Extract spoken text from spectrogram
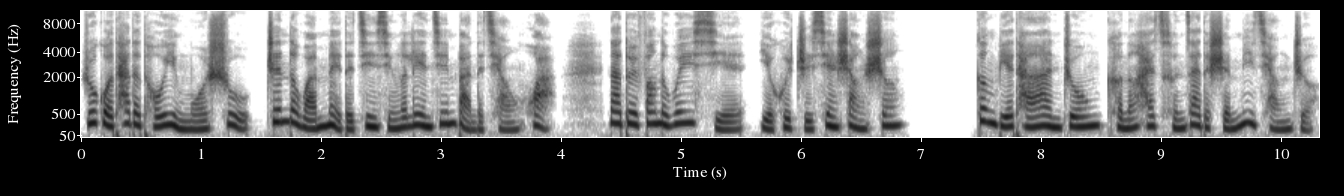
如果他的投影魔术真的完美的进行了炼金版的强化，那对方的威胁也会直线上升。更别谈暗中可能还存在的神秘强者，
